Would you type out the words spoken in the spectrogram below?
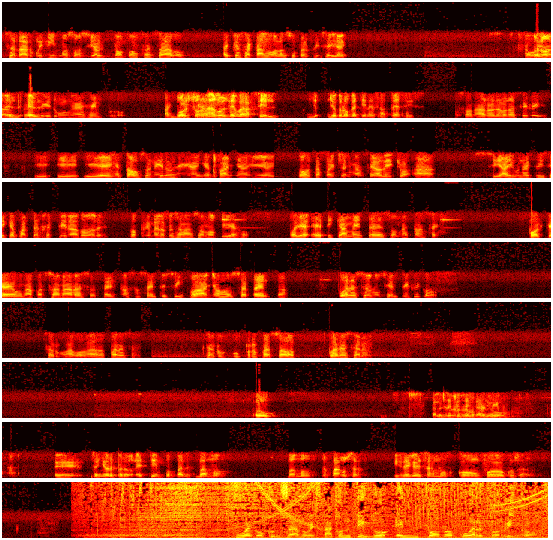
Ese darwinismo social no confesado hay que sacarlo a la superficie y hay bueno, el, el, un ejemplo. Bolsonaro, el de Brasil, yo, yo, creo que tiene esa tesis. Bolsonaro, el de Brasil, y, y, y, en Estados Unidos, y en España y en todos otros países más se ha dicho, ah, si hay una crisis que faltan respiradores, los primeros que se van son los viejos. Oye, éticamente eso no es tan sencillo. Porque una persona de 60, 65 años o 70 puede ser un científico ser un abogado, puede ser, un, profesor, puede ser Salud. Parece que se cayó. Eh, señores, pero es tiempo para vamos vamos a una pausa y regresamos con Fuego Cruzado. Fuego Cruzado está contigo en todo Puerto Rico.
